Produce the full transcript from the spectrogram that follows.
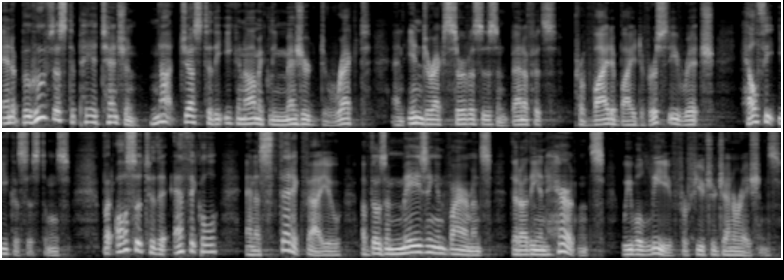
And it behooves us to pay attention not just to the economically measured direct and indirect services and benefits provided by diversity-rich, healthy ecosystems, but also to the ethical and aesthetic value of those amazing environments that are the inheritance we will leave for future generations.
